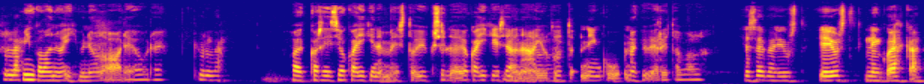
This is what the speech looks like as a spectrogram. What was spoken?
kyllä, minkälainen on ihminen, on ADHD. kyllä. Vaikka siis joka ikinen meistä on yksilö, joka ikisellä nämä Nimenomaan. jutut niin kuin, näkyy eri tavalla. Ja sepä just, ja just niin kuin ehkä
